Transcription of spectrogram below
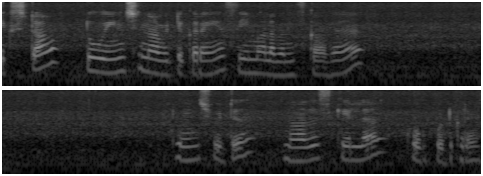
எக்ஸ்ட்ரா டூ இன்ச் நான் விட்டுக்கிறேன் சீம் அலவன்ஸ்க்காக டூ இன்ச் விட்டு நான் அதை ஸ்கேலில் கோக் போட்டுக்கிறேன்.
